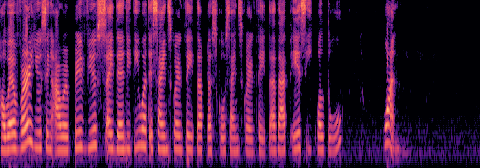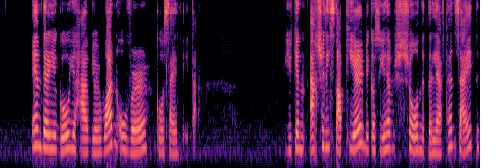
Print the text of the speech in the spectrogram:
However, using our previous identity, what is sine squared theta plus cosine squared theta? That is equal to 1. And there you go, you have your 1 over cosine theta you can actually stop here because you have shown that the left-hand side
